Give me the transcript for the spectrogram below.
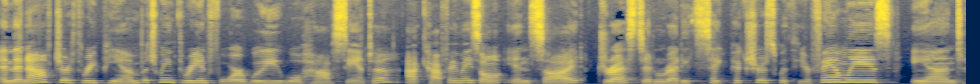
And then after 3 p.m., between 3 and 4, we will have Santa at Cafe Maison inside, dressed and ready to take pictures with your families. And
